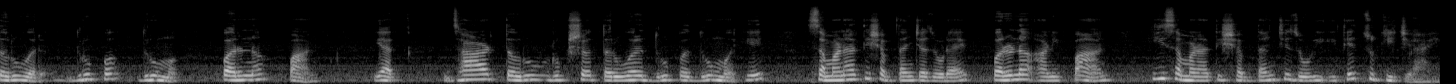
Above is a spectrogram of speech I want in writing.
तरुवर द्रुप द्रुम पर्ण पान. यात झाड तरु वृक्ष तरुवर द्रुप द्रुम हे समानार्थी शब्दांच्या जोड्या आहेत. पर्ण आणि पान ही समानार्थी शब्दांची जोडी इथे चुकीची आहे.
